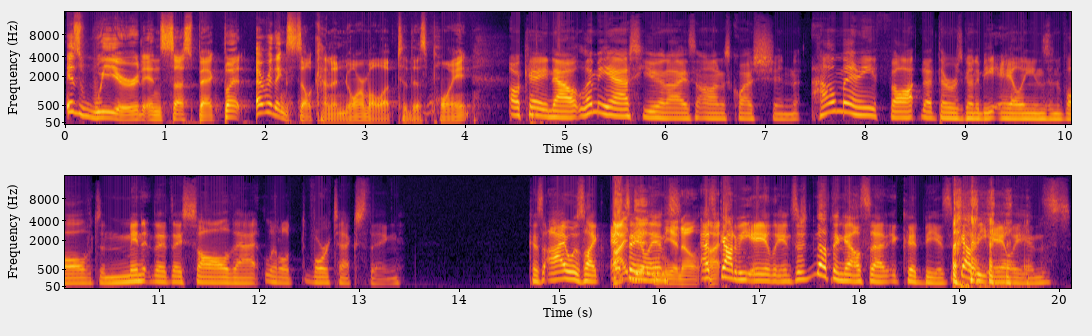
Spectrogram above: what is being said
is weird and suspect, but everything's still kind of normal up to this point. Okay, now let me ask you an eyes honest question. How many thought that there was going to be aliens involved the minute that they saw that little vortex thing? Because I was like, I it's didn't, aliens. you know, That's I- got to be aliens. There's nothing else that it could be. It's got to be aliens.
